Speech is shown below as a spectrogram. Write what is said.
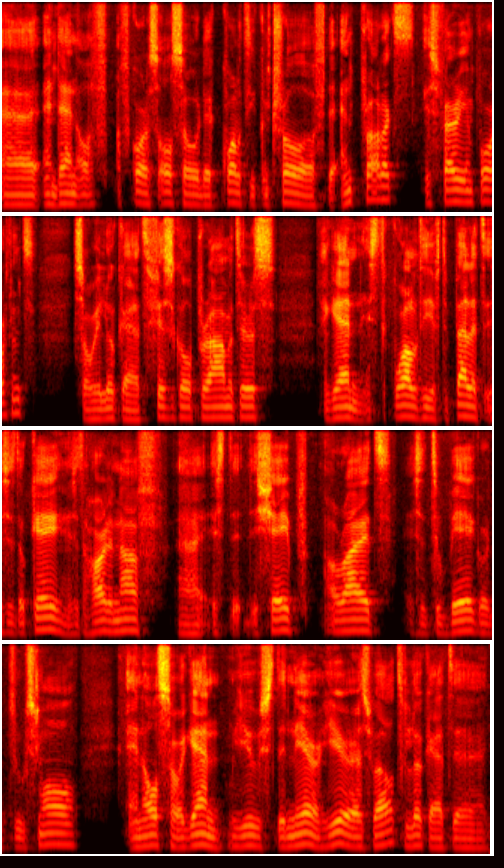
Uh, and then, of, of course, also the quality control of the end products is very important. So we look at physical parameters. Again, is the quality of the pellet, is it okay? Is it hard enough? Uh, is the, the shape all right? Is it too big or too small? And also, again, we use the near here as well to look at the,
